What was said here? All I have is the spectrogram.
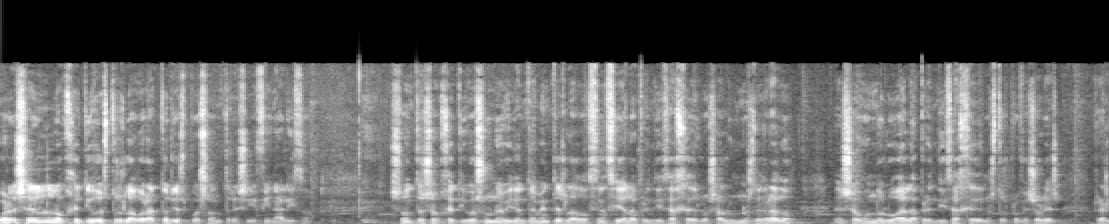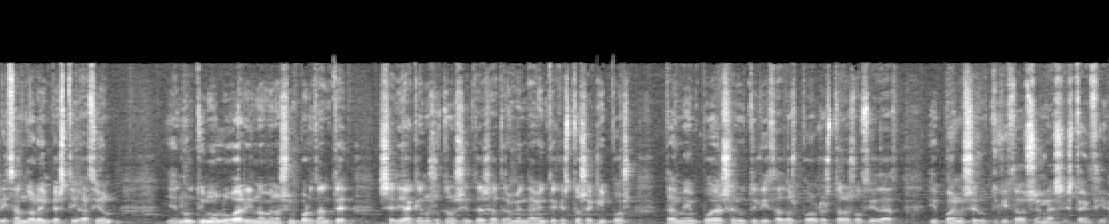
¿Cuál es el objetivo de estos laboratorios? Pues son tres y finalizo. Son tres objetivos. Uno, evidentemente, es la docencia y el aprendizaje de los alumnos de grado. En segundo lugar, el aprendizaje de nuestros profesores realizando la investigación. Y en último lugar, y no menos importante, sería que a nosotros nos interesa tremendamente que estos equipos también puedan ser utilizados por el resto de la sociedad y puedan ser utilizados en la asistencia.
